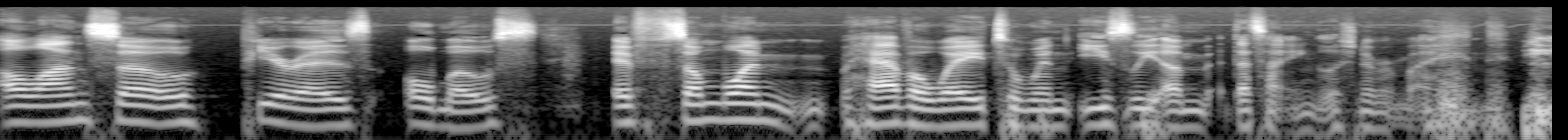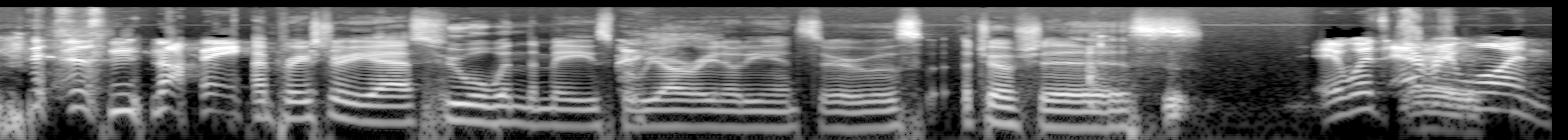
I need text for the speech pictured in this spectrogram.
Alonso Perez Olmos. If someone have a way to win easily, um, that's not English. Never mind. this is not. I'm pretty sure he asked who will win the maze, but we already know the answer. It was atrocious. It was everyone.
